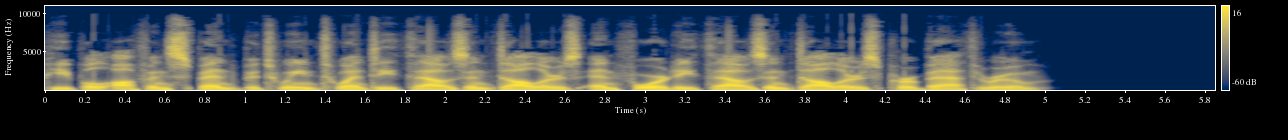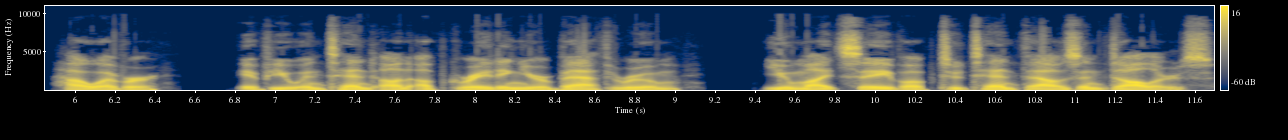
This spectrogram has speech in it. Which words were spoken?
People often spend between $20,000 and $40,000 per bathroom. However, if you intend on upgrading your bathroom, you might save up to $10,000.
